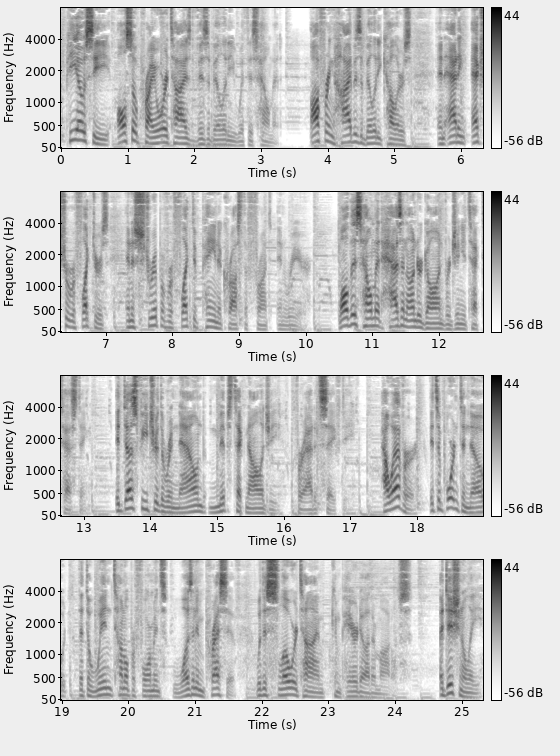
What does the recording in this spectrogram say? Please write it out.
POC also prioritized visibility with this helmet, offering high visibility colors and adding extra reflectors and a strip of reflective paint across the front and rear. While this helmet hasn't undergone Virginia Tech testing, it does feature the renowned MIPS technology for added safety. However, it's important to note that the wind tunnel performance wasn't impressive, with a slower time compared to other models. Additionally,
